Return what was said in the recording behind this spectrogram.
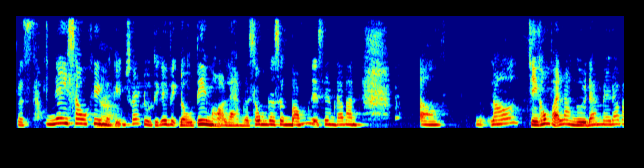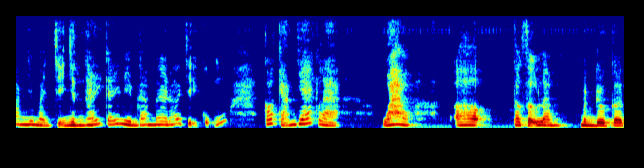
và sau, ngay sau khi yeah. mà dạ. kiểm soát được thì cái việc đầu tiên mà họ làm là xông ra sân bóng để xem đá banh uh, nó chị không phải là người đam mê đá banh nhưng mà chị nhìn thấy cái niềm đam mê đó chị cũng có cảm giác là wow uh, thật sự là mình được uh,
